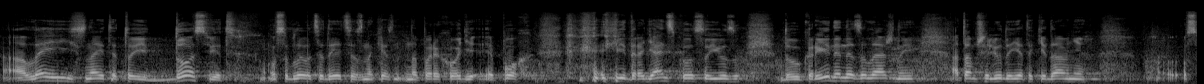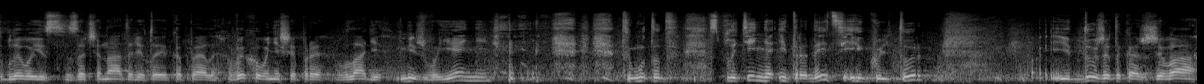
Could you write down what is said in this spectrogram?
але й знаєте, той досвід, особливо це дається знаки на переході епох від Радянського Союзу до України незалежної. А там ще люди є такі давні, особливо із зачинателів тої капели, виховані ще при владі міжвоєнній. Тому тут сплетіння і традицій, і культур і дуже така жива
